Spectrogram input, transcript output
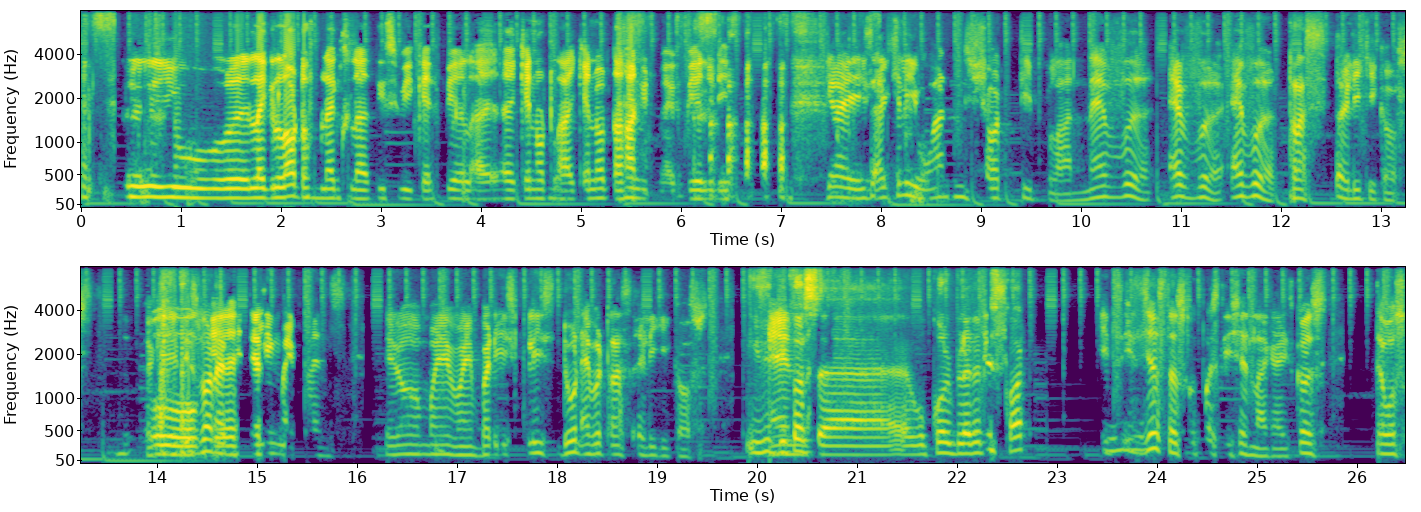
you like a lot of blanks lah this week FPL. I, I cannot lie, I cannot tahan with my FPL it is. Guys, actually, one short tip lah. Never, ever, ever trust early kickoffs. Okay, this is what I've been telling my friends. You know, my my buddies, please don't ever trust early kickoffs. Is it And- because uh, cold-blooded Yes. Scott? It's it's just a superstition, like guys. Because there was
